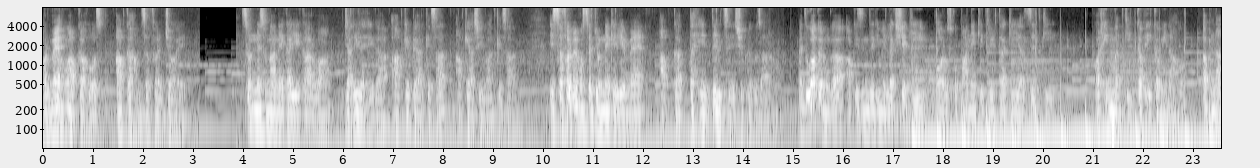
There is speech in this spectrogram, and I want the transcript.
और मैं हूँ आपका होस्ट आपका हम सफ़र जॉय। सुनने सुनाने का ये कारवां जारी रहेगा आपके प्यार के साथ, आपके आशीर्वाद के साथ। इस सफ़र में मुझसे जुड़ने के लिए मैं आपका तहे दिल से शुक्रगुजार हूँ। मैं दुआ करूँगा आपकी ज़िंदगी में लक्ष्य की और उसको पाने की दृढ़ता की या जिद की और हिम्मत की कभी कमी ना हो। अपना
